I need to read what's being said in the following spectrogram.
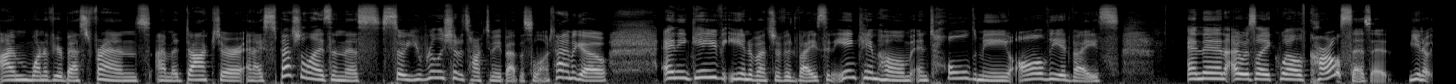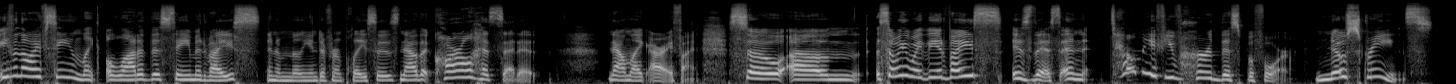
I'm one of your best friends. I'm a doctor and I specialize in this. So you really should have talked to me about this a long time ago. And he gave Ian a bunch of advice. And Ian came home and told me all the advice and then I was like, well, if Carl says it, you know, even though I've seen like a lot of this same advice in a million different places, now that Carl has said it, now I'm like, all right, fine. So, um, so anyway, the advice is this, and tell me if you've heard this before. No screens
